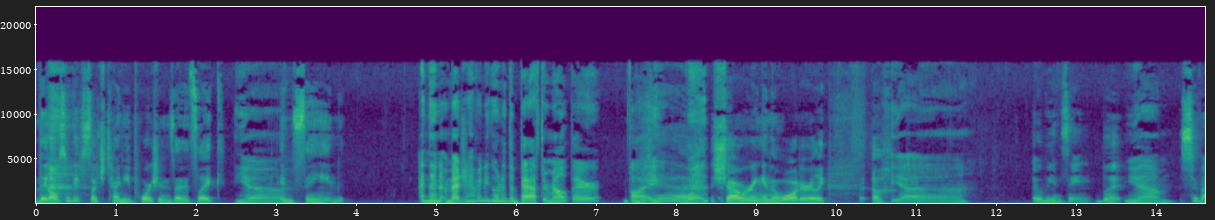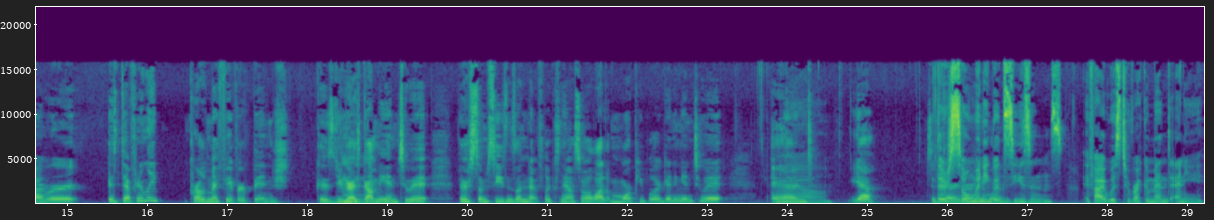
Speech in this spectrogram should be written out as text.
they also get such tiny portions that it's like Yeah. insane. And then imagine having to go to the bathroom out there. Bye. Yeah, showering in the water, like, uh, ugh, Yeah. It would be insane. But Yeah. Survivor is definitely probably my favorite binge because you guys got me into it. There's some seasons on Netflix now, so a lot of more people are getting into it, and Yeah. yeah, There's very, so very many good one. seasons. If I was to recommend any,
